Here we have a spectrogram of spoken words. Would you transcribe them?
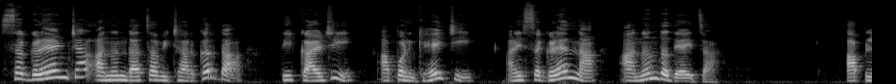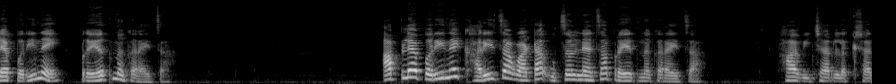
सगळ्यांच्या आनंदाचा विचार करता ती काळजी आपण घ्यायची आणि सगळ्यांना आनंद द्यायचा. आपल्या परीने प्रयत्न करायचा. आपल्या परीने खारीचा वाटा उचलण्याचा प्रयत्न करायचा. हा विचार लक्षात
